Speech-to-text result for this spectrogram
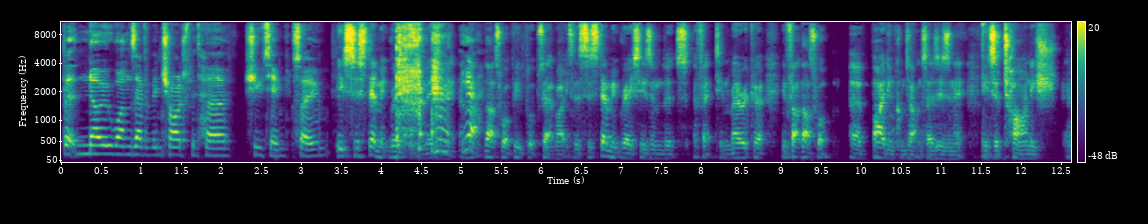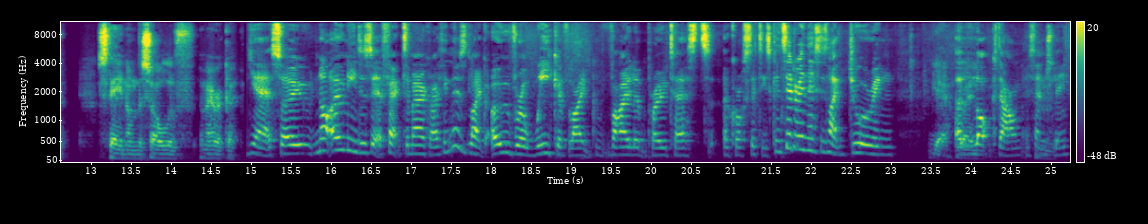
But no one's ever been charged with her shooting. So It's systemic racism, isn't it? And Yeah. that's what people are upset about. It's the systemic racism that's affecting America. In fact, that's what uh, Biden comes out and says, isn't it? It's a tarnish, a stain on the soul of America. Yeah, so not only does it affect America, I think there's like over a week of like violent protests across cities, considering this is like during Yeah. a when- lockdown essentially.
